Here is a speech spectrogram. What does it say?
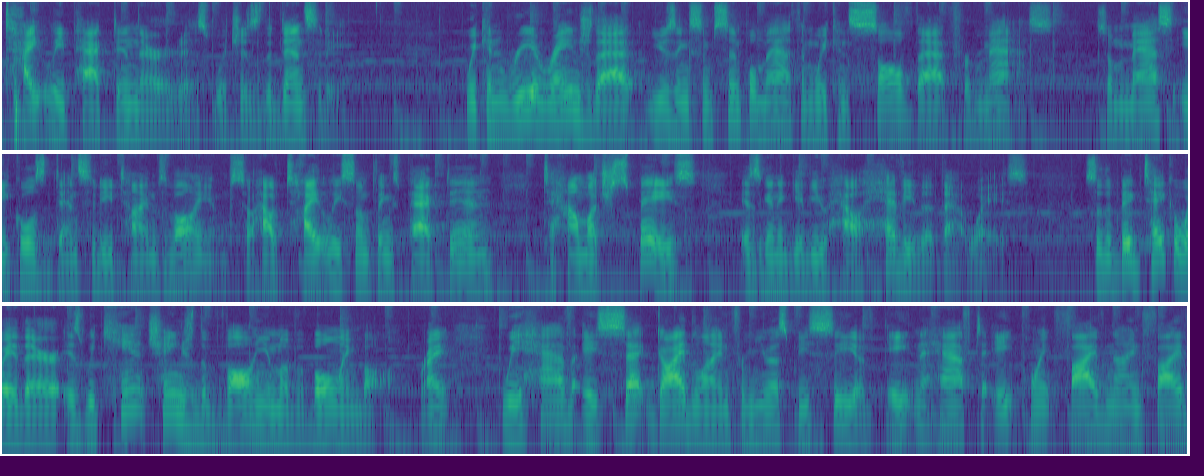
tightly packed in there it is, which is the density. We can rearrange that using some simple math and we can solve that for mass. So mass equals density times volume. So how tightly something's packed in to how much space is gonna give you how heavy that that weighs. So the big takeaway there is we can't change the volume of a bowling ball, right? We have a set guideline from USBC of 8.5 to 8.595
